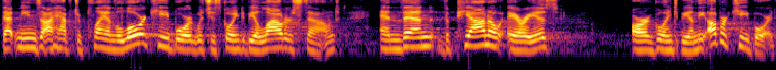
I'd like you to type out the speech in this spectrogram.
that means I have to play on the lower keyboard, which is going to be a louder sound, and then the piano areas are going to be on the upper keyboard.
